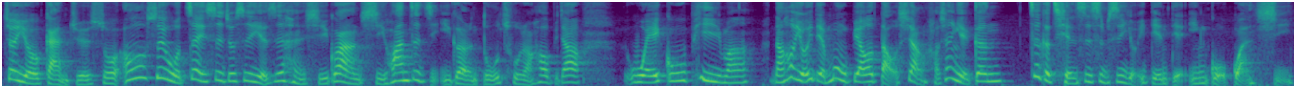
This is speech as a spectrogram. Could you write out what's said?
就有感觉说哦，所以我这一世就是也是很习惯喜欢自己一个人独处，然后比较唯孤僻吗？然后有一点目标导向，好像也跟这个前世是不是有一点点因果关系？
